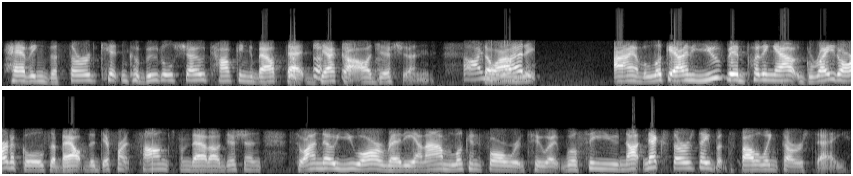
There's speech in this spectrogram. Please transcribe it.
having the third Kit and Caboodle show talking about that Decca audition. I'm So I'm- ready. I am looking. I mean, you've been putting out great articles about the different songs from that audition, so I know you are ready, and I'm looking forward to it. We'll see you not next Thursday, but the following Thursday.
